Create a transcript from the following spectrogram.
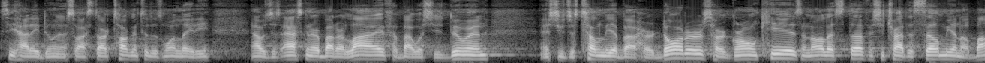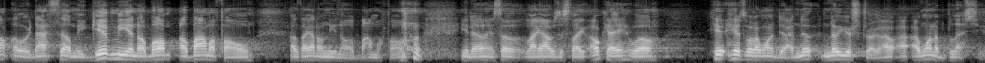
see how they're doing. And so I start talking to this one lady. I was just asking her about her life, about what she's doing, and she was just telling me about her daughters, her grown kids, and all that stuff. And she tried to sell me an Obama, or not sell me, give me an Obama, Obama phone. I was like, I don't need no Obama phone, you know. And so, like, I was just like, okay, well, here, here's what I want to do. I know, know you're struggling. I, I, I want to bless you.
